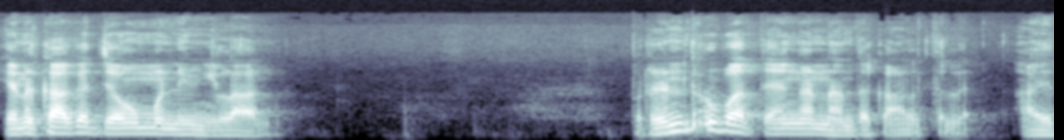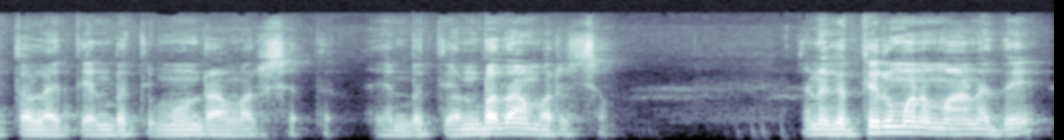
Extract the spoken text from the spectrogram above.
எனக்காக ஜெபம் பண்ணுவீங்களான்னு. ரெண்டு ரூபா தேங்காய் அந்த காலத்தில் ஆயிரத்தி தொள்ளாயிரத்தி எண்பத்தி மூன்றாம் வருஷத்தில் எண்பத்தி ஒன்பதாம் வருஷம். எனக்கு திருமணமானது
